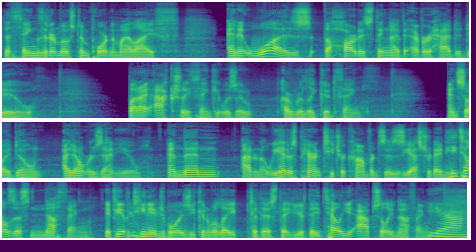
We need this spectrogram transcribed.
the things that are most important in my life. And it was the hardest thing I've ever had to do. But I actually think it was a, a really good thing. And so I don't I don't resent you. And then I don't know. We had his parent teacher conferences yesterday, and he tells us nothing. If you have mm-hmm. teenage boys, you can relate to this. That you're, they tell you absolutely nothing Yeah.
